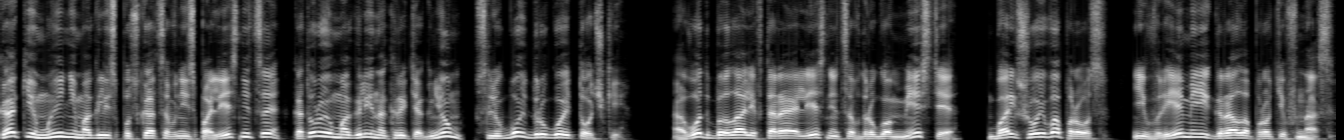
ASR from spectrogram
Как и мы не могли спускаться вниз по лестнице, которую могли накрыть огнем с любой другой точки. А вот была ли вторая лестница в другом месте – большой вопрос, и время играло против нас.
